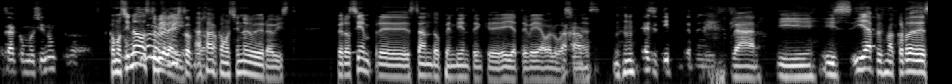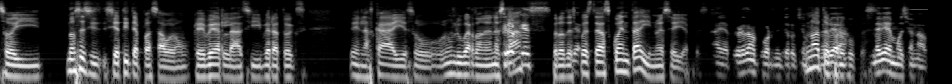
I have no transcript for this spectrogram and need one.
O sea, como si nunca. Como si Como no si no lo estuviera ahí. visto, pero, Ajá, ajá. como si no lo hubiera visto. Pero siempre estando pendiente en que ella te vea o algo así. ¿no. Ese tipo que tenéis. Claro, y, y, ya, pues me acordé de eso y no sé si, si a ti te ha pasado, que verla así, ver a tu ex en las calles o en un lugar donde no Creo está, que es. pero después te das cuenta y no es ella, pues. Ah, ya, perdón por la interrupción. No Me te había- preocupes. Me había emocionado.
